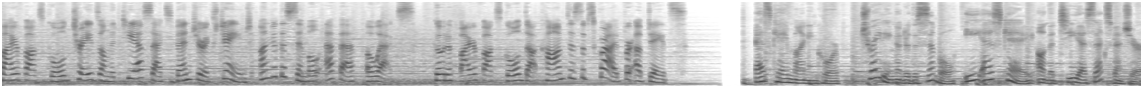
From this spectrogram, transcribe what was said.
Firefox Gold trades on the TSX Venture Exchange under the symbol FFOX. Go to firefoxgold.com to subscribe for updates. Eskay Mining Corp, trading under the symbol ESK on the TSX Venture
